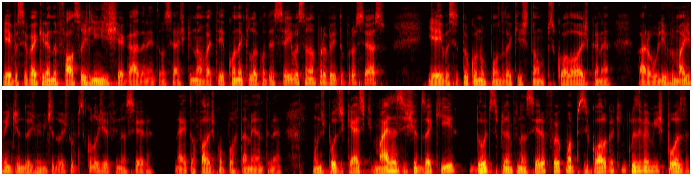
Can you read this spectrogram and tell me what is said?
E aí você vai criando falsas linhas de chegada, né? Então você acha que não, vai ter quando aquilo acontecer e você não aproveita o processo. E aí você tocou no ponto da questão psicológica, né? Cara, o livro mais vendido em 2022 foi Psicologia Financeira. Né? Então fala de comportamento, né? Um dos podcasts que mais assistidos aqui do Disciplina Financeira foi com uma psicóloga que inclusive é minha esposa.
